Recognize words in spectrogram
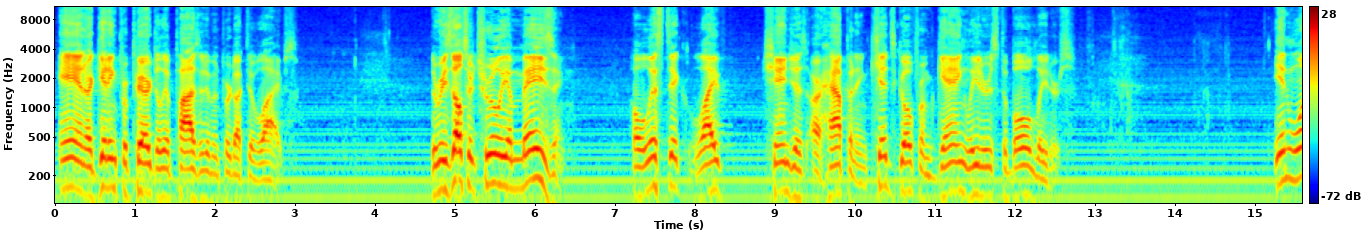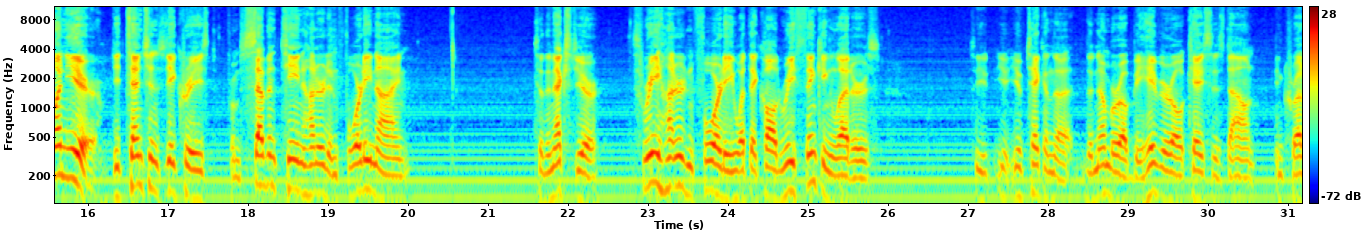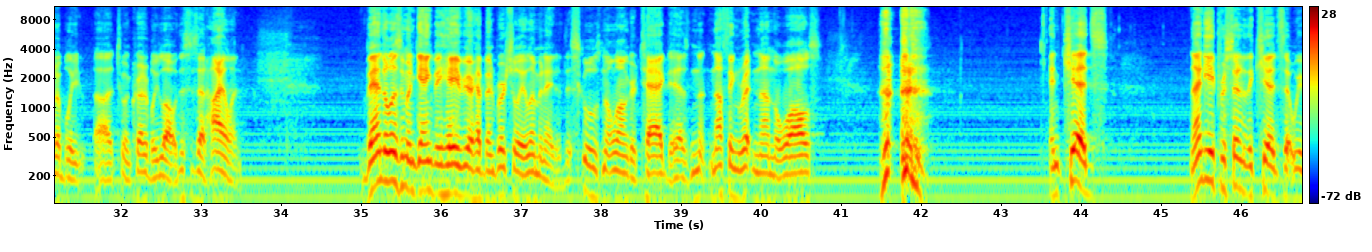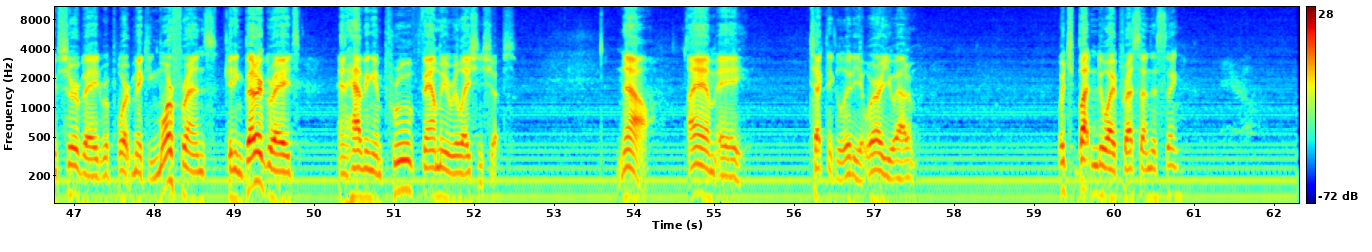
and are getting prepared to live positive and productive lives. The results are truly amazing. Holistic life changes are happening. Kids go from gang leaders to bold leaders. In one year, detentions decreased from 1,749 to the next year, 340 what they called rethinking letters. So you, have you, taken the, the number of behavioral cases down incredibly uh, to incredibly low. This is at Highland. Vandalism and gang behavior have been virtually eliminated. The school is no longer tagged. It has n- nothing written on the walls. and kids, 98% of the kids that we've surveyed report making more friends, getting better grades, and having improved family relationships. Now, I am a technical idiot. Where are you, Adam? Which button do I press on this thing?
